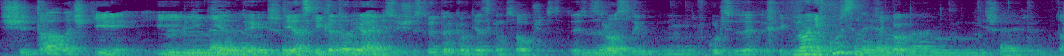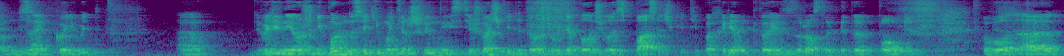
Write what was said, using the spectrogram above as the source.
считалочки и да, легенды да, вышел, детские, да. которые, они существуют только в детском сообществе. То есть Да. взрослые не в курсе за фигни. Ну, они в курсе, наверное, Типа, но они не шарят. там, не знаю, какой-нибудь, э, блин, я уже не помню, но всякие матершинные стишочки для того, чтобы у тебя получилась пасочка, типа хрен, кто из взрослых это помнит. Вот, а,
